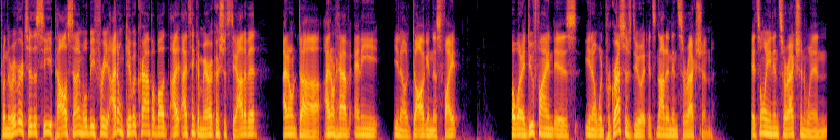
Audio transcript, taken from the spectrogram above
From the river to the sea, Palestine will be free. I don't give a crap about. I, I think America should stay out of it. I don't. Uh, I don't have any you know dog in this fight. But what I do find is you know when progressives do it, it's not an insurrection. It's only an insurrection when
